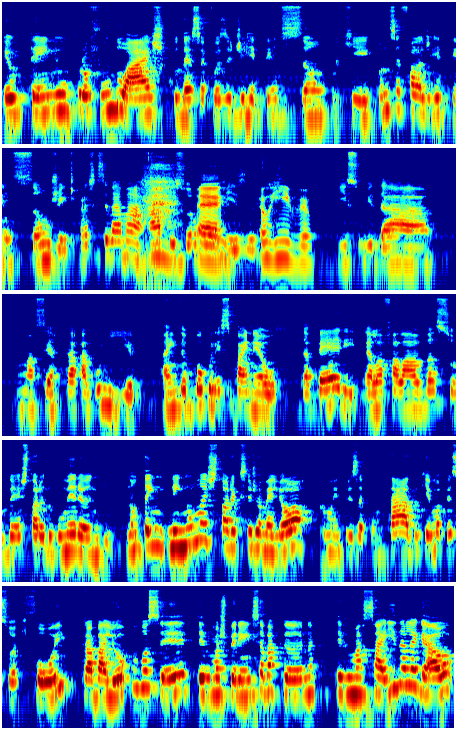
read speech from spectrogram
eu tenho profundo asco dessa coisa de retenção, porque quando você fala de retenção, gente, parece que você vai amarrar a pessoa é, na mesa. É horrível. Isso me dá uma certa agonia. Ainda um pouco nesse painel da Berry, ela falava sobre a história do bumerangue. Não tem nenhuma história que seja melhor para uma empresa contar do que uma pessoa que foi, trabalhou com você, teve uma experiência bacana, teve uma saída legal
